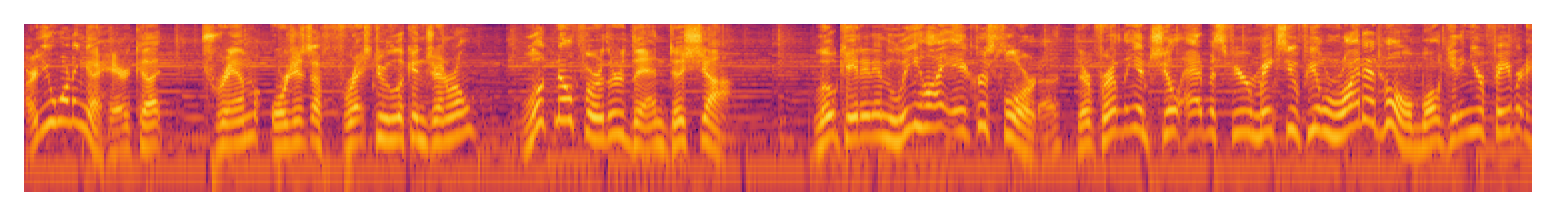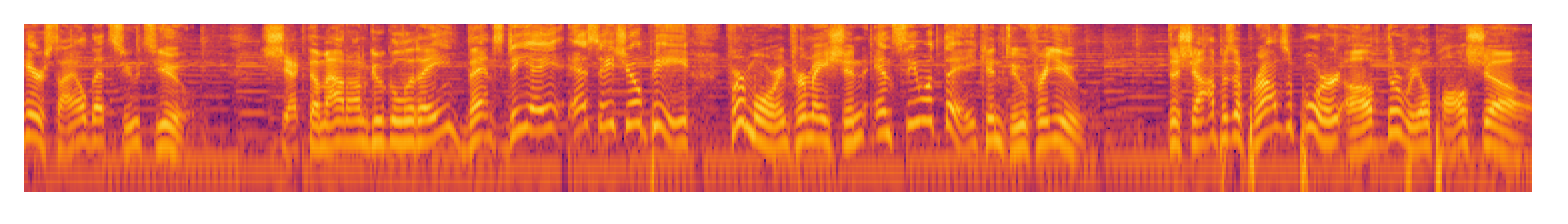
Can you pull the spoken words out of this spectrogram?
Are you wanting a haircut, trim, or just a fresh new look in general? Look no further than The Shop. Located in Lehigh Acres, Florida, their friendly and chill atmosphere makes you feel right at home while getting your favorite hairstyle that suits you. Check them out on Google today, that's D A S H O P, for more information and see what they can do for you. The Shop is a proud supporter of The Real Paul Show.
